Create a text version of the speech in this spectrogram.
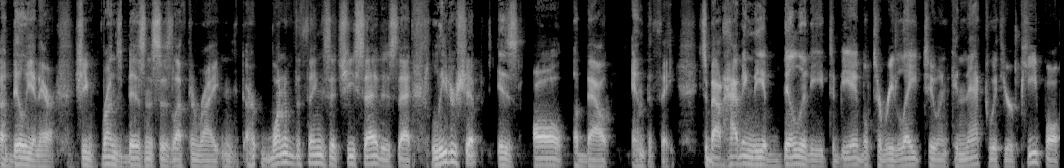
a billionaire. She runs businesses left and right, and her, one of the things that she said is that leadership is all about empathy. It's about having the ability to be able to relate to and connect with your people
